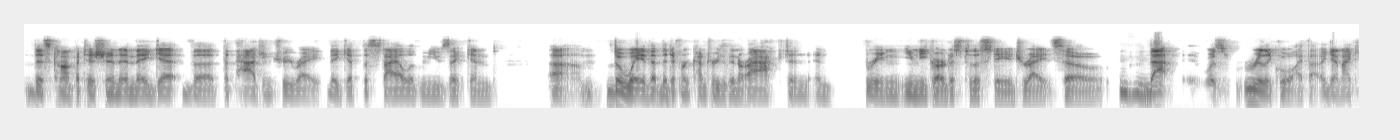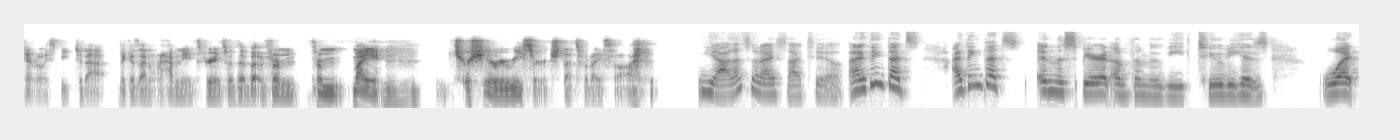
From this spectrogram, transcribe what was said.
this competition, and they get the the pageantry right. They get the style of music and um, the way that the different countries interact and and bring unique artists to the stage right. So Mhm. that was really cool. I thought again, I can't really speak to that because I don't have any experience with it, but from from my Mhm. tertiary research, that's what I saw. Yeah, that's what I saw too. And I think that's I think that's in the spirit of the movie too, because what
